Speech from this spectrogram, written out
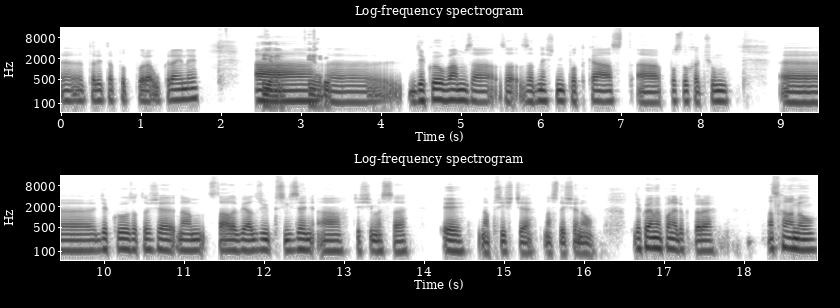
eh, tady ta podpora Ukrajiny. A eh, děkuji vám za, za, za dnešní podcast a posluchačům eh, děkuji za to, že nám stále vyjadřují přízeň a těšíme se i na příště naslyšenou. Děkujeme, pane doktore. Naschánou.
